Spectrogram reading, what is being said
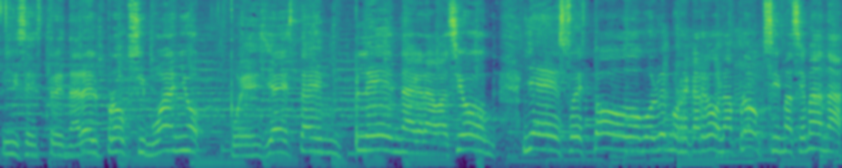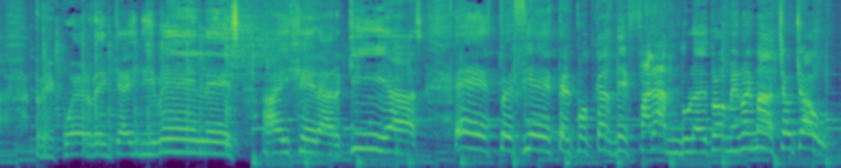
y se estrenará el próximo año, pues ya está en plena grabación. Y eso es todo, volvemos recargados la próxima semana. Recuerden que hay niveles, hay jerarquías. Esto es Fiesta, el podcast de Farándula de Trome. No hay más, chau chau.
